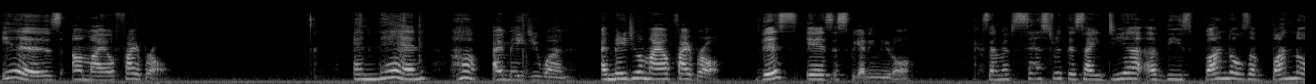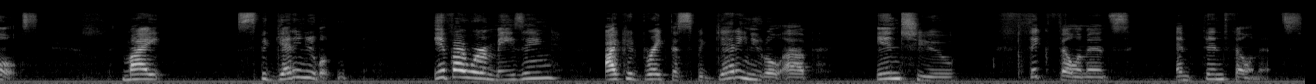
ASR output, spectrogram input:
is a myofibril. And then, huh, I made you one. I made you a myofibril. This is a spaghetti noodle because I'm obsessed with this idea of these bundles of bundles. My spaghetti noodle, if I were amazing, I could break the spaghetti noodle up into thick filaments and thin filaments.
